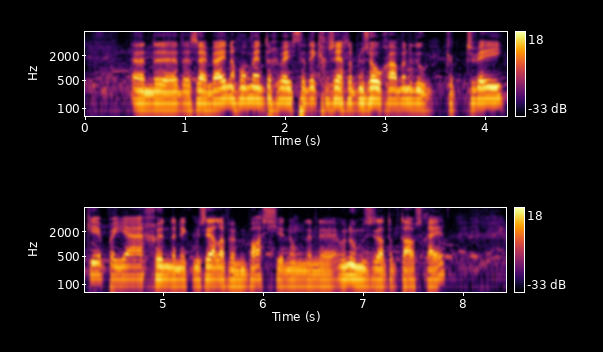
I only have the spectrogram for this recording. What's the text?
En uh, er zijn weinig momenten geweest dat ik gezegd heb, en zo gaan we het doen. Ik heb twee keer per jaar gunde ik mezelf een basje, noemden, uh, hoe noemden ze dat op het afscheid.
